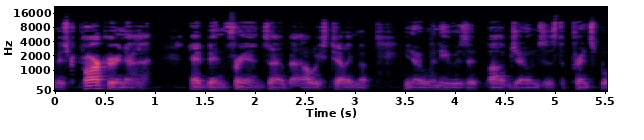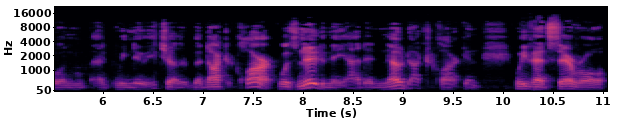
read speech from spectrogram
Mr. Parker and I had been friends. I, I always tell him, you know, when he was at Bob Jones as the principal, and uh, we knew each other. But Dr. Clark was new to me. I didn't know Dr. Clark, and we've had several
